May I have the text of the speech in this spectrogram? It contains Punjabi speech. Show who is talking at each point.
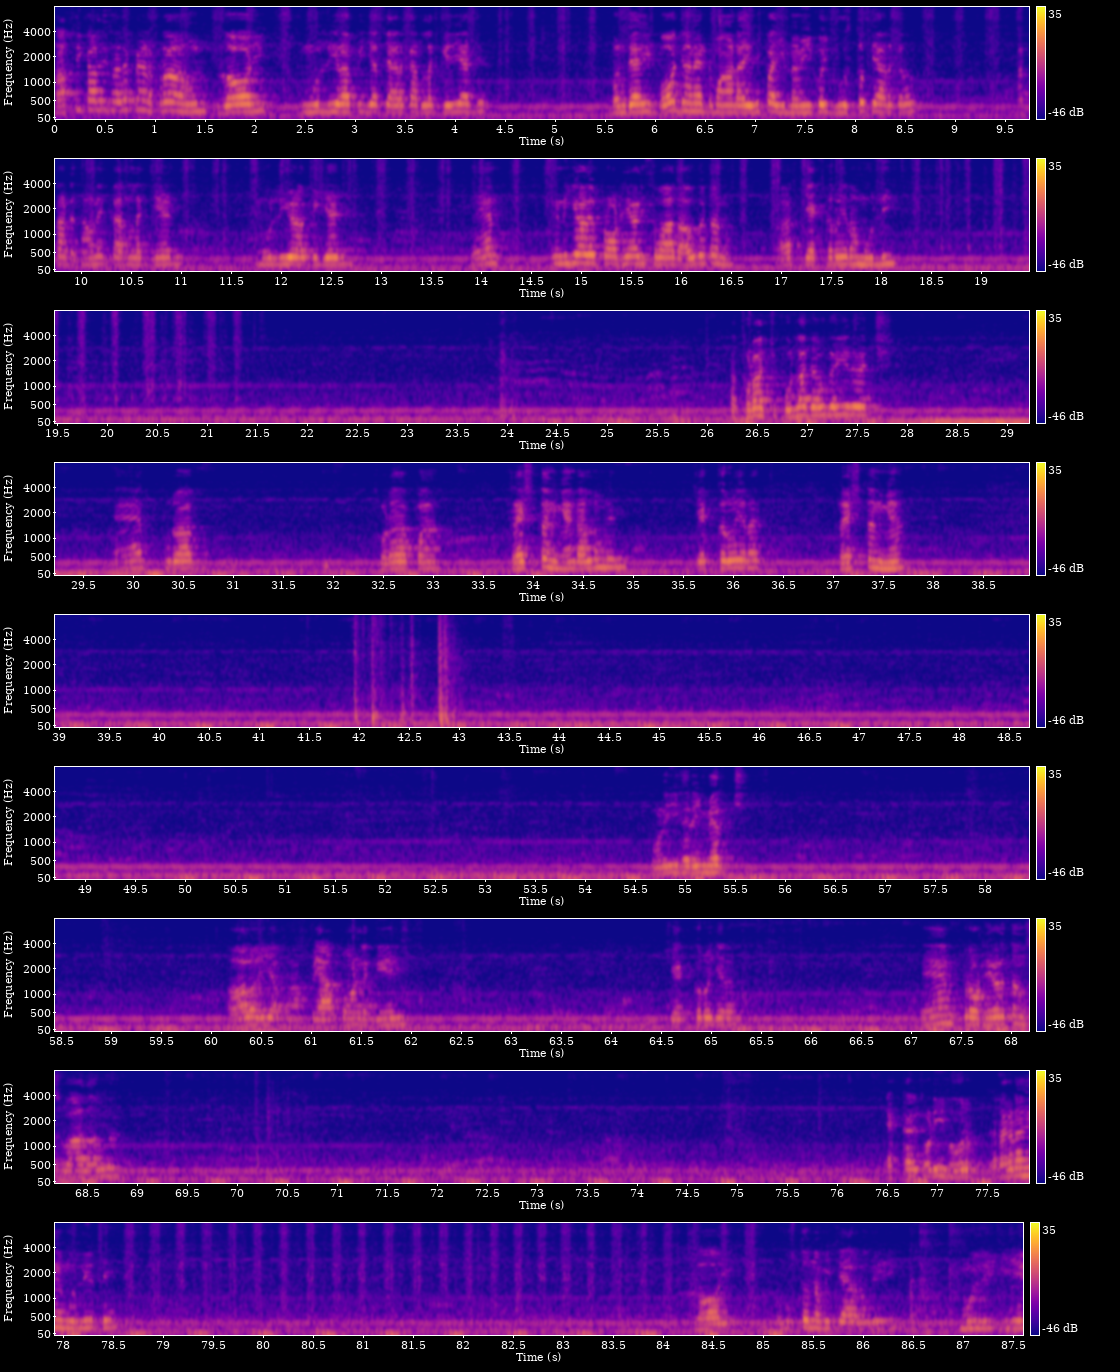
Speaker 1: ਸਤਿ ਸ਼੍ਰੀ ਅਕਾਲ ਜੀ ਸਾਰੇ ਭੈਣ ਭਰਾ ਨੂੰ। ਲਓ ਜੀ, ਮੂਲੀ ਵਾਲਾ ਪੀਜ਼ਾ ਤਿਆਰ ਕਰਨ ਲੱਗੇ ਜੀ ਅੱਜ। ਬੰਦਿਆਂ ਦੀ ਬਹੁਤ ਜਾਣੇ ਡਿਮਾਂਡ ਆਈ ਸੀ, ਭਾਜੀ ਨਵੀਂ ਕੋਈ ਗੂਸਤ ਤਿਆਰ ਕਰੋ। ਆ ਤੁਹਾਡੇ ਸਾਹਮਣੇ ਕਰਨ ਲੱਗੇ ਆ ਜੀ, ਮੂਲੀ ਵਾਲਾ ਪੀਜ਼ਾ ਜੀ। ਐਨ ਇੰਡੀਆ ਵਾਲੇ ਪਰੌਠੇ ਵਾਲੀ ਸਵਾਦ ਆਊਗਾ ਤੁਹਾਨੂੰ। ਆ ਚੈੱਕ ਕਰੋ ਇਹਦਾ ਮੂਲੀ। ਆ ਥੋੜਾ ਚਪੋਲਾ ਜਾਊਗਾ ਜੀ ਇਹਦੇ ਵਿੱਚ। ਐ ਪੂਰਾ ਥੋੜਾ ਆਪਾਂ ਫਰੈਸ਼ ਧਨੀਆ ਡਾਲੂਗੇ ਜੀ। ਚੈੱਕ ਕਰੋ ਜਰਾ ਫਰੈਸ਼ ਧਨੀਆ। ਥੋੜੀ ਹਰੀ ਮਿਰਚ। ਆ ਲਓ ਜੀ, ਆਪਣਾ ਪਿਆਜ਼ ਪਾਉਣ ਲੱਗੇ ਆ ਜੀ। ਚੈੱਕ ਕਰੋ ਜਰਾ। ਐਨ ਪਰੌਠੇ ਵਾਲਾ ਤੁਹਾਨੂੰ ਸਵਾਦ ਆਊਗਾ। ਇੱਕ ਵਾਰੀ ਥੋੜੀ ਹੋਰ ਰਗੜਾਂਗੇ ਮੂਲੀ ਉੱਤੇ। ਲਓ ਜੀ, ਉਸ ਤੋਂ ਨਵੀਂ ਤਿਆਰ ਹੋ ਗਈ ਜੀ। ਮੂਲੀ ਪੀਏ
